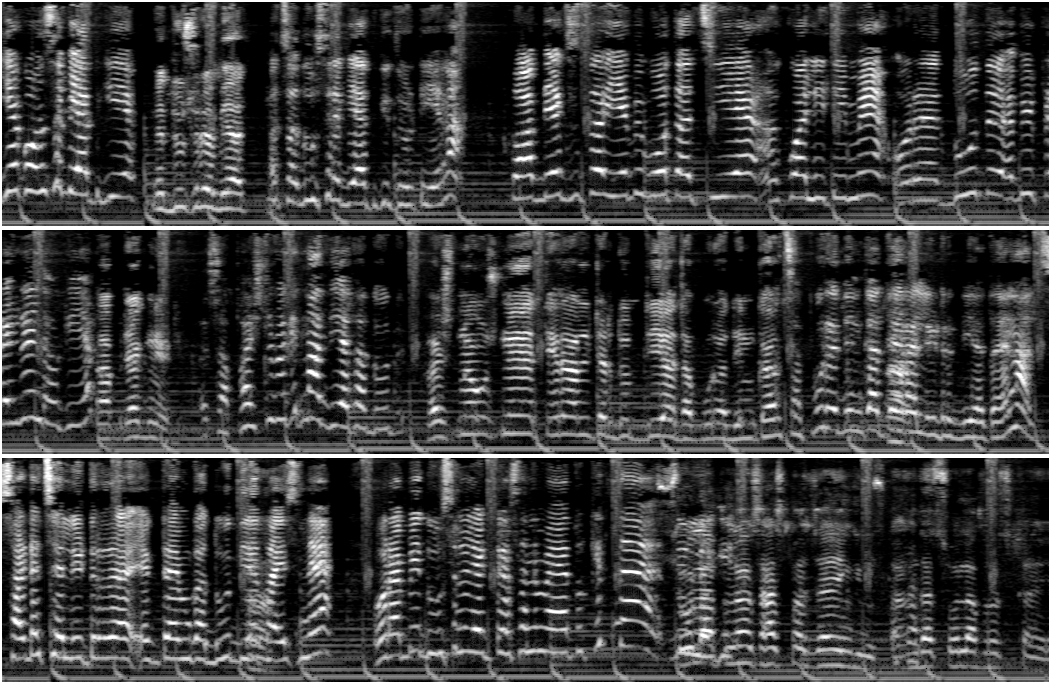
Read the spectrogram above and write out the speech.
ये कौन से ब्यात की है? दूसरे ब्याज अच्छा दूसरे ब्यात की चोटी है ना। तो आप देख सकते हो ये भी बहुत अच्छी है क्वालिटी में। और दूध अभी प्रेग्नेंट हो गई है? आप प्रेगनेंट अच्छा फ़र्स्ट में कितना दिया था दूध? फ़र्स्ट में उसने तेरह लीटर दूध दिया था पूरा दिन का। अच्छा पूरे दिन का तेरह लीटर दिया था है ना? साढ़े छह लीटर एक टाइम का दूध दिया था हाँ। इसने। और अभी दूसरे लैक्टेशन में है तो कितने सोलह प्लस आस पास जाएँगी उसका अंदाज सोलह प्लस का है।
